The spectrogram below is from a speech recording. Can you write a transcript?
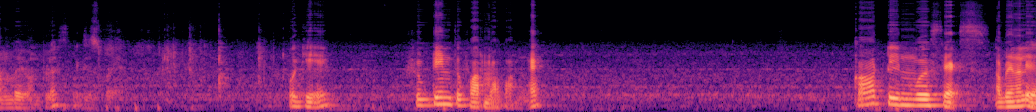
one by one plus x square okay fifteenth formula பாருங்கள் காட் இன்வர்ஸ் எக்ஸ் அப்படின்னாலே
